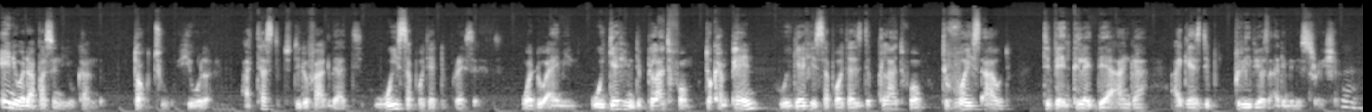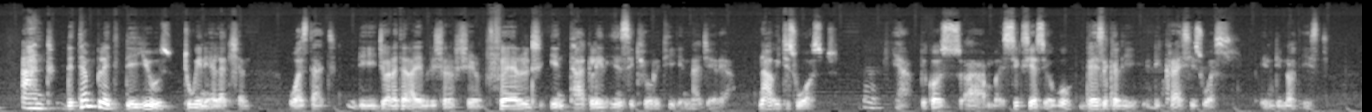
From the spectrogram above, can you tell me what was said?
any other person you can talk to, he will attest to the fact that we supported the president. What do I mean? We gave him the platform to campaign, we gave his supporters the platform to voice out, to ventilate their anger against the previous administration. Mm. And the template they use to win election was that the Jonathan administration failed in tackling insecurity in Nigeria. Now it is worse. Mm. Yeah, because um, six years ago, basically the crisis was in the northeast.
